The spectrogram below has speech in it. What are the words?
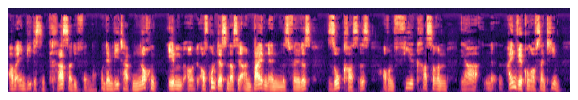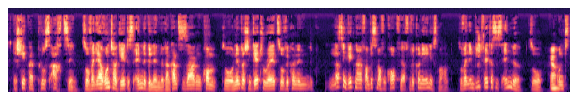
aber Embiid ist ein krasser Defender. Und Embiid hat noch ein, eben aufgrund dessen, dass er an beiden Enden des Feldes so krass ist, auch einen viel krasseren, ja, Einwirkung auf sein Team der steht bei plus 18. So, wenn er runtergeht, ist Ende Gelände. Dann kannst du sagen, komm, so, nehmt euch den Gatorade, so, wir können den, lass den Gegner einfach ein bisschen auf den Korb werfen, wir können hier eh nichts machen. So, wenn Embiid weg ist, ist Ende. So. Ja. Und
